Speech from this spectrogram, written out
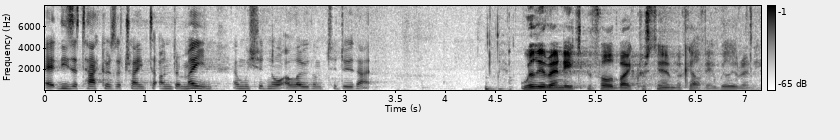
uh, these attackers are trying to undermine and we should not allow them to do that. Willie Rennie to be followed by Christina McKelvey. Willie Rennie.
